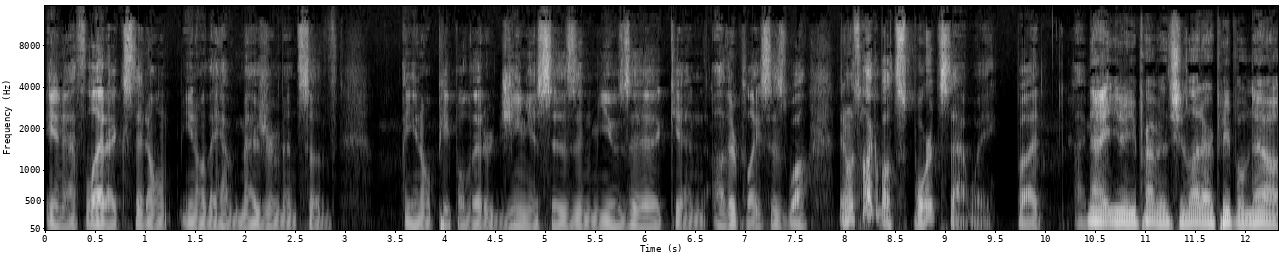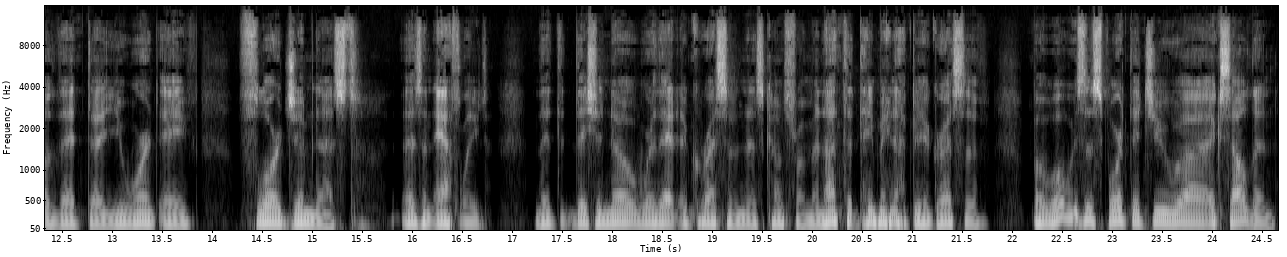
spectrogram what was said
in athletics they don't you know they have measurements of you know people that are geniuses in music and other places well they don't talk about sports that way but I mean, now you know you probably should let our people know that uh, you weren't a floor gymnast as an athlete that they should know where that aggressiveness comes from, and not that they may not be aggressive. But what was the sport that you uh, excelled in?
